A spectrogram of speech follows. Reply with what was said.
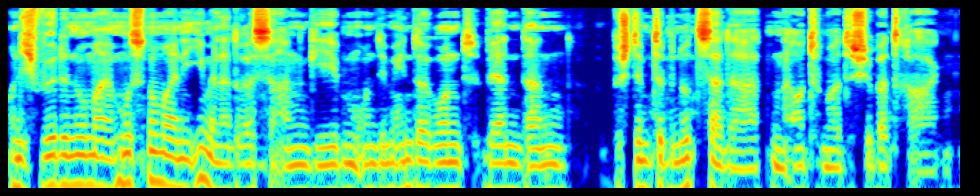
Und ich würde nur mal, muss nur meine E-Mail-Adresse angeben und im Hintergrund werden dann bestimmte Benutzerdaten automatisch übertragen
